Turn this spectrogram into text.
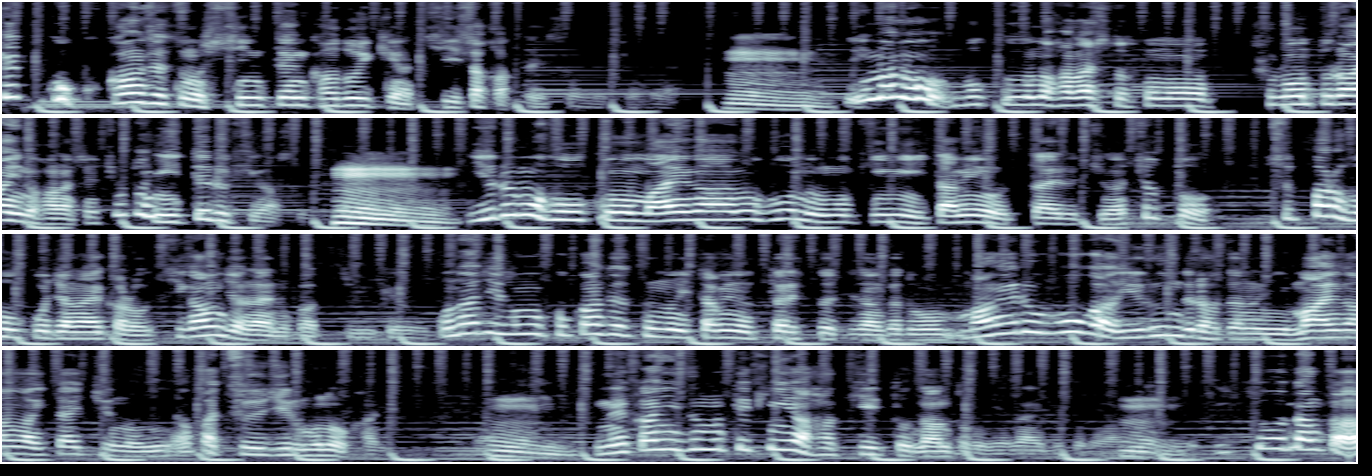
結構股関節の伸展可動域が小さかったりするんですよね。うん。今の僕の話とこのフロントラインの話はちょっと似てる気がする。うん。緩む方向の前側の方の動きに痛みを訴えるっていうのはちょっと突っ張る方向じゃないから違うんじゃないのかっていうけど、同じその股関節の痛みを訴える人たちなんかでも曲げる方が緩んでるはずなのに前側が痛いっていうのになんか通じるものを感じる。うん。メカニズム的にははっきりと何とも言えないところがある、うん一応なんか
